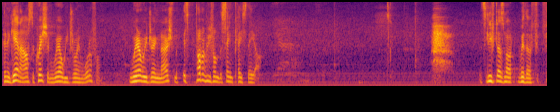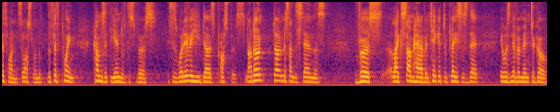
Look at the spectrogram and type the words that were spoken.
Then again, I ask the question where are we drawing water from? Where we drawing nourishment? It's probably from the same place they are. Its leaf does not wither. Fifth one, it's the last one. The, the fifth point comes at the end of this verse. It says, Whatever he does prospers. Now, don't, don't misunderstand this verse like some have and take it to places that it was never meant to go.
